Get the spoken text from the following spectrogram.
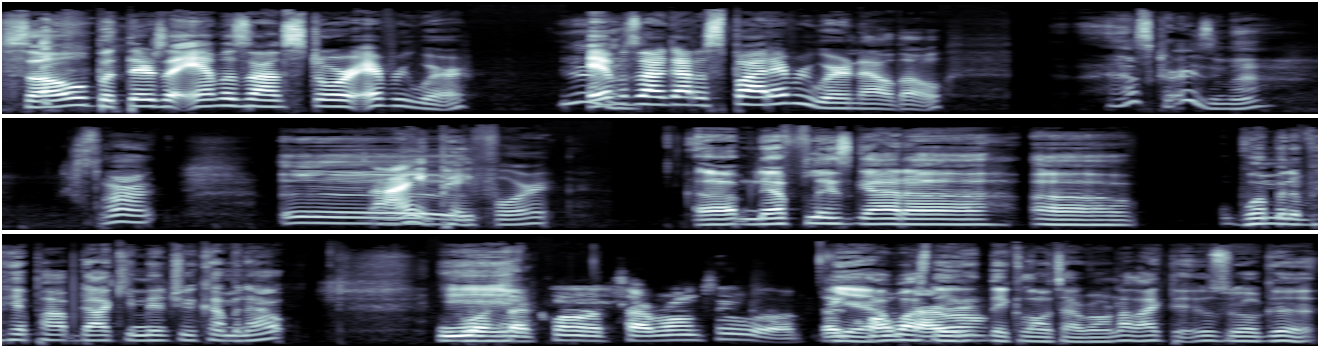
So, but there's an Amazon store everywhere. Yeah, Amazon got a spot everywhere now, though. That's crazy, man. All right. Uh, I ain't pay for it. Uh, Netflix got a, a woman of hip hop documentary coming out. You watch And- that clone of Tyrone too? Or yeah, I watched Tyrone? they, they clone Tyrone. I liked it. It was real good.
